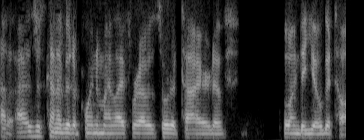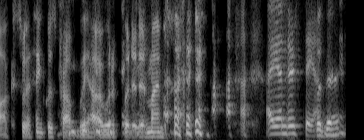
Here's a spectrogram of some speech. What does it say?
I, I was just kind of at a point in my life where I was sort of tired of going to yoga talks. So I think was probably how I would have put it in my mind. I understand. But then,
